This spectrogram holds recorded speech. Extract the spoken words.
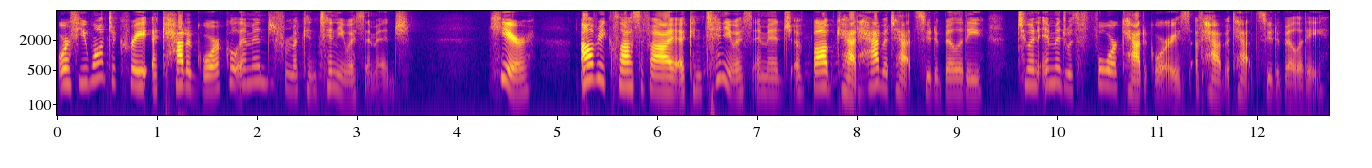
or if you want to create a categorical image from a continuous image. Here, I'll reclassify a continuous image of bobcat habitat suitability to an image with four categories of habitat suitability.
